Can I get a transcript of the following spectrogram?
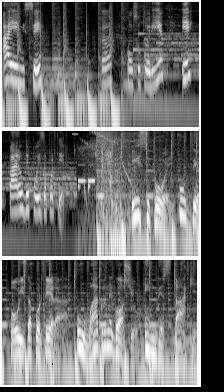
AMC Consultoria e para o Depois da Porteira. Esse foi o Depois da Porteira, o agronegócio em destaque.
